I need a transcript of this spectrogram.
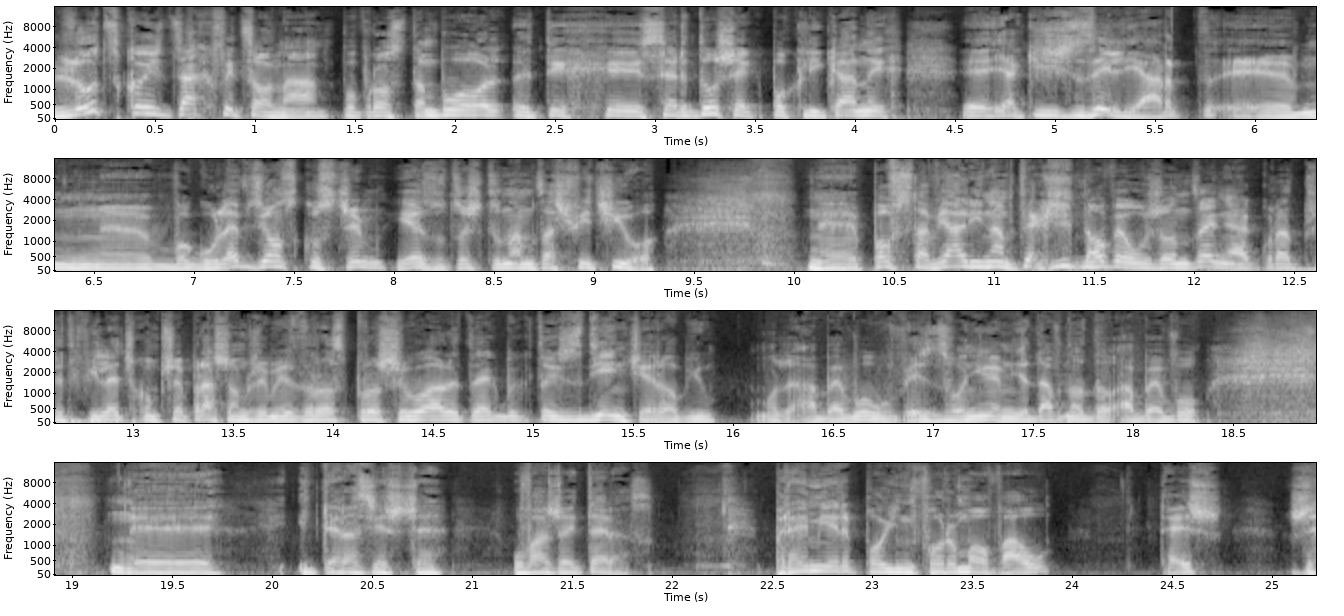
Ludzkość zachwycona, po prostu tam było y, tych y, serduszek poklikanych y, jakiś zyliard w ogóle, w związku z czym, Jezu, coś tu nam zaświeciło. E, Powstawiali nam jakieś nowe urządzenia, akurat przed chwileczką, przepraszam, że mnie to rozproszyło, ale to jakby ktoś zdjęcie robił. Może ABW, wiesz, dzwoniłem niedawno do ABW. E, I teraz jeszcze, uważaj teraz. Premier poinformował też, że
